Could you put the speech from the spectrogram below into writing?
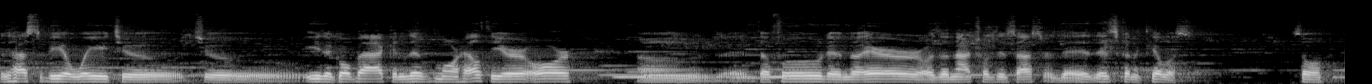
it has to be a way to to either go back and live more healthier, or um, the food and the air or the natural disaster, it's going to kill us. So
